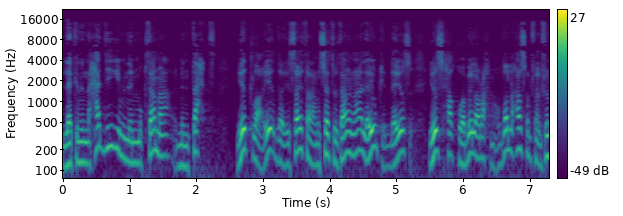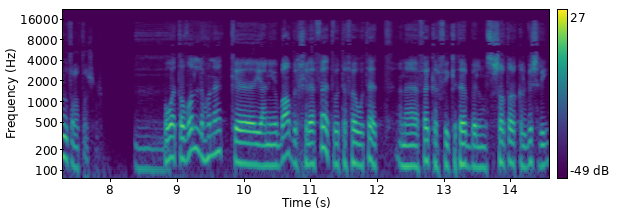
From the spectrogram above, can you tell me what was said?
لكن إن حد يجي من المجتمع من تحت يطلع يقدر يسيطر على المؤسسات ويتعامل معاها لا يمكن ده يس- يسحق وبلا رحمة. وده اللي حصل في 2013 هو تظل هناك آه، يعني بعض الخلافات والتفاوتات. أنا فاكر في كتاب المستشار طارق البشري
